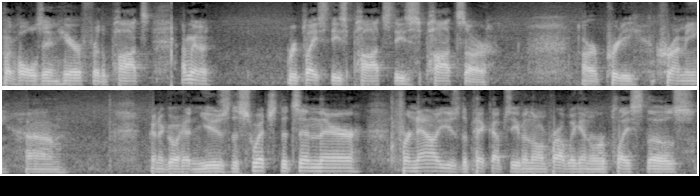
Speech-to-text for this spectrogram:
put holes in here for the pots. I'm going to replace these pots. These pots are are pretty crummy. Um, I'm going to go ahead and use the switch that's in there. For now use the pickups even though I'm probably going to replace those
